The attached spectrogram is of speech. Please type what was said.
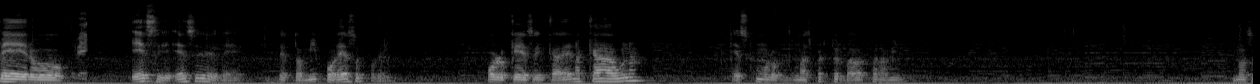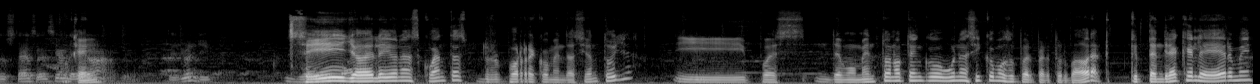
Pero ese, ese de, de, Tommy por eso, por el, por lo que desencadena cada una, es como lo más perturbador para mí. No sé ustedes, ustedes sí han leído de, de Junji. Sí, yo he leído unas cuantas por recomendación tuya. Y pues de momento no tengo una así como súper perturbadora. Que tendría que leerme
